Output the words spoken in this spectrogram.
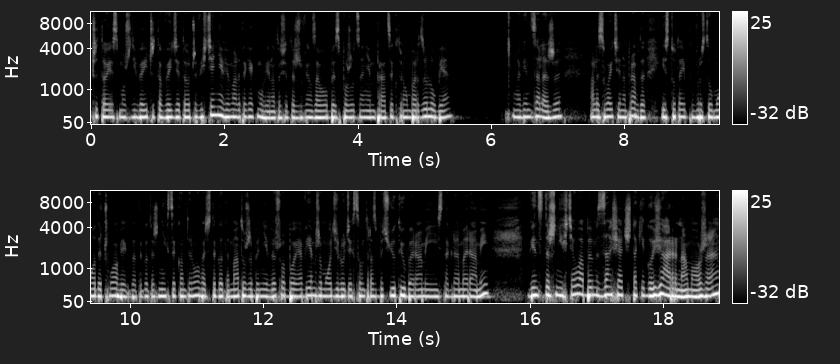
czy to jest możliwe i czy to wyjdzie, to oczywiście nie wiem, ale tak jak mówię, no to się też wiązałoby z porzuceniem pracy, którą bardzo lubię, więc zależy ale słuchajcie, naprawdę jest tutaj po prostu młody człowiek, dlatego też nie chcę kontynuować tego tematu, żeby nie wyszło, bo ja wiem, że młodzi ludzie chcą teraz być youtuberami i instagramerami, więc też nie chciałabym zasiać takiego ziarna może.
